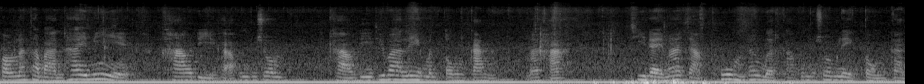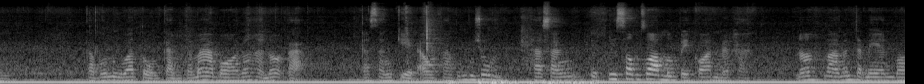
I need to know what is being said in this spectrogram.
ของรัฐบาลไทยมีข่าวดีค่ะ คุณผู้ชมข่าวดีที่ว่าเลขมันตรงกันนะคะ ที่ใดมาจากพุ่มทั้งเบิดค่ะ คุณผู้ชมเลขตรงกัน กับบ่รู้ว่าตรงกันจะมาบอเนาะค่ะเนาะกะกะสังเกตเอาค่ะคุณผู้ชม ถ้าสังคือซ่อมๆมึงไปก่อนนะคะเนาะว่ามันจะแมนบอ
